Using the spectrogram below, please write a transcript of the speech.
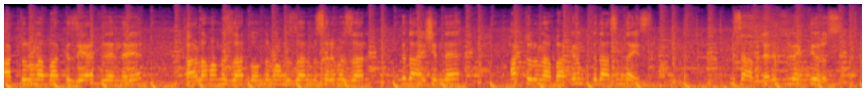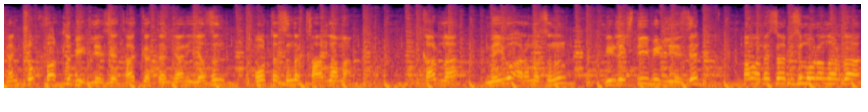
Akturuna Parkı ziyaret edenleri karlamamız var, dondurmamız var, mısırımız var. Gıda işinde Akturuna Park'ın gıdasındayız. Misafirlerimizi bekliyoruz. yani çok farklı bir lezzet hakikaten. Yani yazın ortasında karlama. Karla meyve aromasının birleştiği bir lezzet. Ama mesela bizim oralarda,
